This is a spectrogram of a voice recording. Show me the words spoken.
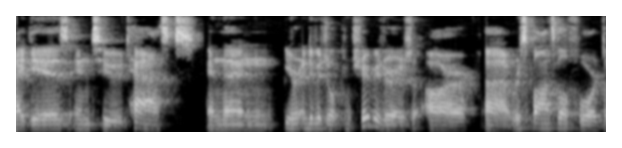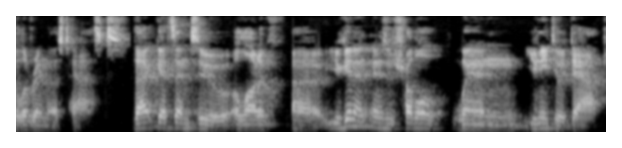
ideas into tasks. And then your individual contributors are uh, responsible for delivering those tasks. That gets into a lot of, uh, you get into trouble when you need to adapt.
